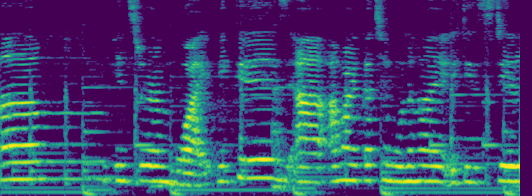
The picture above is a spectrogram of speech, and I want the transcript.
um Instagram why because আমার কাছে মনে হয় ইট ইজ স্টিল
